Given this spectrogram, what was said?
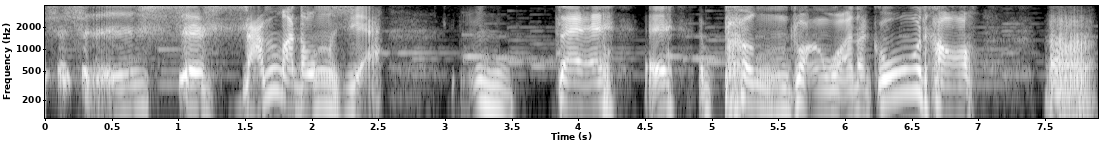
是是是什么东西？嗯，在碰撞我的骨头啊！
